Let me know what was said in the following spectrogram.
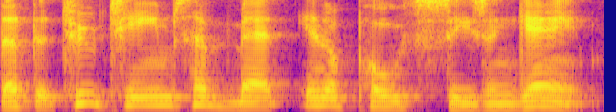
that the two teams have met in a postseason game.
